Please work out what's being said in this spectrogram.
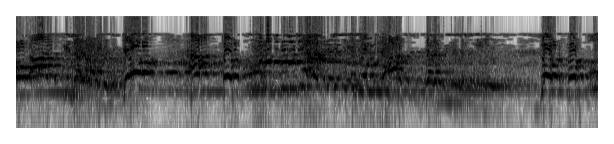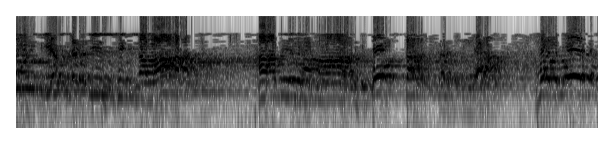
اولاد کی لڑائی، کیوں؟ ہم سکون دنیا کی چیزوں کو حاصل کرنے لگے۔ جو سکون کی اندر کی سی نماز ہمیں نماز کو ترک کر دیا۔ وہ جو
